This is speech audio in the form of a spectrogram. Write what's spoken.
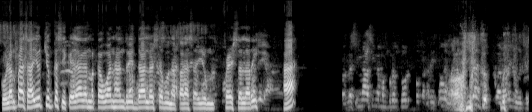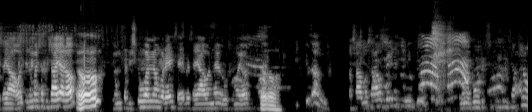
Kulang pa. Sa YouTube kasi, kailangan maka $100 ka muna para sa yung first salary. Ha? lasing-lasing na magbulot-bulot po ka rito. Oh. Yung sa sayawan? Sino man sa Bisaya, no? Oo. Yung sa diskuhan lang, pare. Sa sayawan na yun, uso ngayon. Oo. Yun lang. Kasama-sama kayo ng. Mga budot sa. Ano?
